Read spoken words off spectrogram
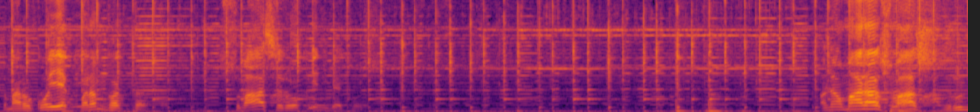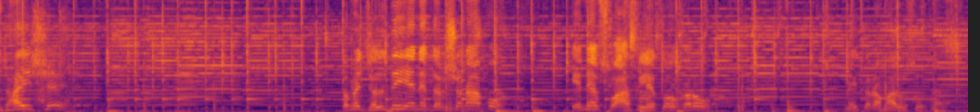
તમારો કોઈ એક પરમ ભક્ત શ્વાસ રોકીને બેઠો છે અને અમારા શ્વાસ રૂંધાય છે તમે જલ્દી એને દર્શન આપો એને શ્વાસ લેતો કરો નહીતર અમારું શું થશે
